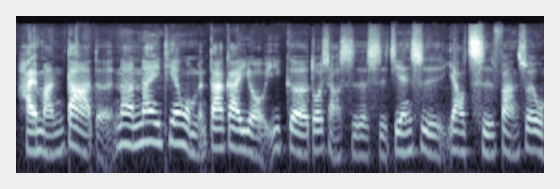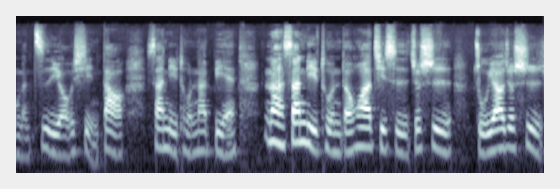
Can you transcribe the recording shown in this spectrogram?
还蛮大的，那那一天我们大概有一个多小时的时间是要吃饭，所以我们自由行到三里屯那边。那三里屯的话，其实就是主要就是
